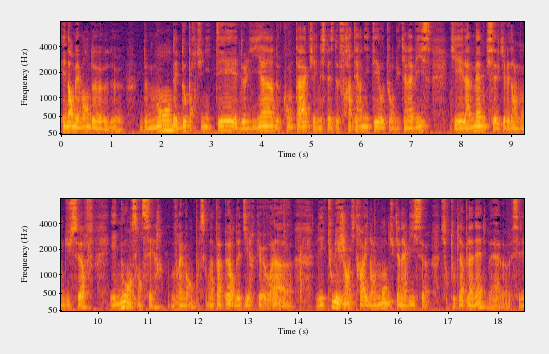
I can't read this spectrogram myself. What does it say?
énormément de monde et d'opportunités et de liens, de contacts. Il y a une espèce de fraternité autour du cannabis qui est la même que celle qu'il y avait dans le monde du surf. Et nous, on s'en sert vraiment parce qu'on n'a pas peur de dire que voilà, euh, tous les gens qui travaillent dans le monde du cannabis euh, sur toute la planète, ben, euh,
